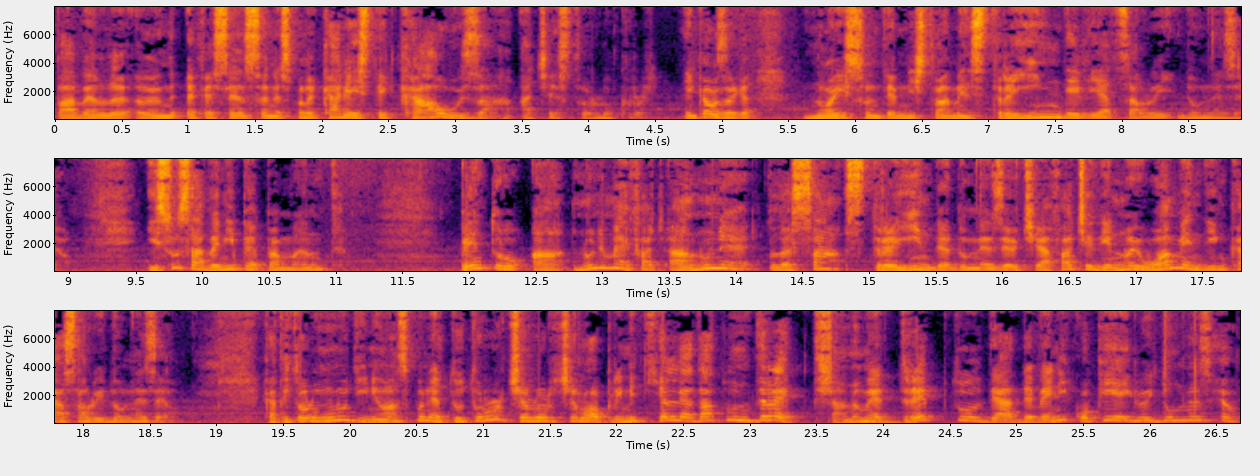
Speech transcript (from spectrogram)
Pavel în Efesen să ne spună care este cauza acestor lucruri. Din cauza că noi suntem niște oameni străini de viața lui Dumnezeu. Isus a venit pe pământ pentru a nu ne mai face, a nu ne lăsa străini de Dumnezeu, ci a face din noi oameni din casa lui Dumnezeu. Capitolul 1 din Ioan spune tuturor celor ce l-au primit, El le-a dat un drept, și anume dreptul de a deveni copiii lui Dumnezeu.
